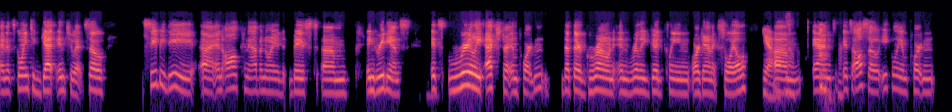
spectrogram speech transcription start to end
and it's going to get into it. So CBD uh, and all cannabinoid based um, ingredients, it's really extra important that they're grown in really good, clean, organic soil. Yeah. Um, and it's also equally important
